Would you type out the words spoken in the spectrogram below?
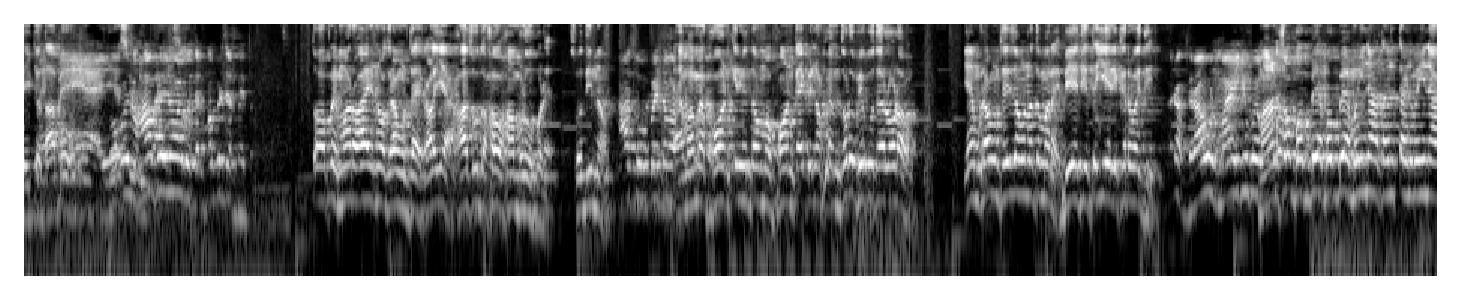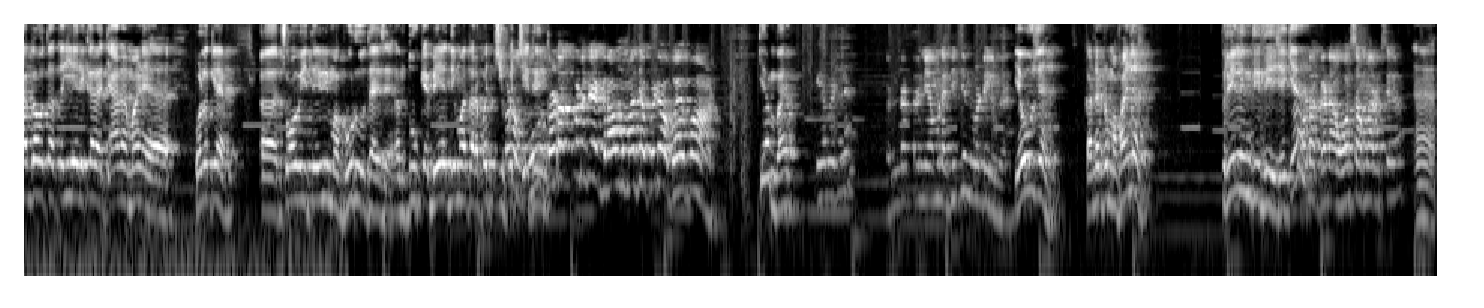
લઈ તો હા ભાઈ ન ને ભાઈ તો. તો પછી મારો આય નો ગ્રાઉન્ડ થાય. કાળિયા હાસુ તો હાવ સાંભળવું પડે. શોધી નાવ આ શું ભાઈ એમ અમે ફોન કરીને તો અમે ફોન કાપી નાખો એમ થોડું ભેગું થાય લોડાવ એમ ગ્રાઉન્ડ થઈ જવાનું તમારે. બે દી તૈયારી કરવાથી ગ્રાઉન્ડમાં આવી ગયું ભાઈ. માણસો બબ્બે બબ્બે મહિના ત્રણ ત્રણ મહિના અગાઉ તૈયારી કરે ત્યારે મળે બોલો કે ચોવીસ તેવી માં પૂરું થાય છે. અને તું કે બે દીમાં તારે પચીસ પચીસ થઈ પણ ગ્રાઉન્ડમાં પડ્યો ભાઈ પણ. કેમ ભાઈ? કેમ એટલે? કંડક્ટરની હમણાં દીધી ને વડીલ એવું છે? કંડક્ટરમાં ફાઇનલ પ્રિલિમ દીધી છે ક્યાં થોડા ઘણા ઓછા માર્ક છે. હા.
